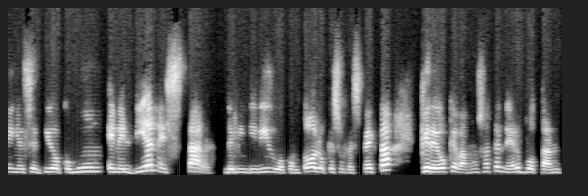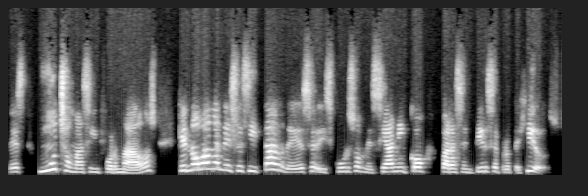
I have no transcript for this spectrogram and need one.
en el sentido común, en el bienestar del individuo, con todo lo que eso respecta, creo que vamos a tener votantes mucho más informados que no van a necesitar de ese discurso mesiánico para sentirse protegidos.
